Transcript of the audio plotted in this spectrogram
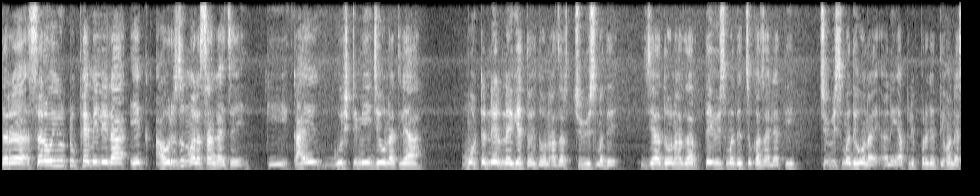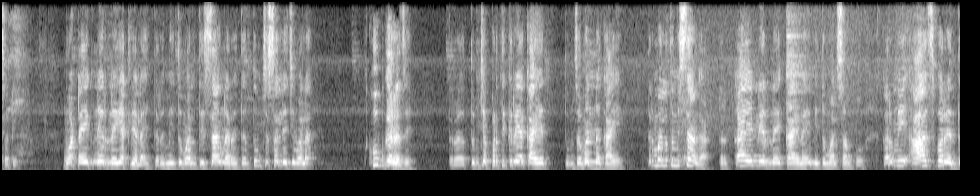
तर सर्व यूट्यूब फॅमिलीला एक आवर्जून मला सांगायचं आहे की काय गोष्टी मी जीवनातल्या मोठं निर्णय घेतोय दोन हजार चोवीसमध्ये. ज्या दोन हजार तेवीसमध्ये चुका झाल्या ती चोवीसमध्ये होणार आहे आणि आपली प्रगती होण्यासाठी मोठा एक निर्णय घेतलेला आहे. तर मी तुम्हाला ते सांगणार आहे. तर तुमच्या सल्ल्याची मला खूप गरज आहे. तर तुमच्या प्रतिक्रिया काय आहेत? तुमचं म्हणणं काय आहे? तर मला तुम्ही सांगा. तर काय निर्णय काय नाही मी तुम्हाला सांगतो. कारण मी आजपर्यंत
